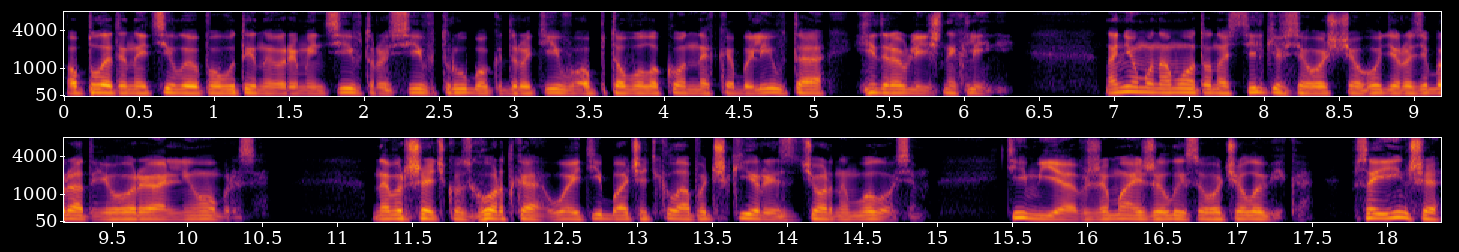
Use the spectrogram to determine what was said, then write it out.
оплетений цілою павутиною ременців, тросів, трубок, дротів, оптоволоконних кабелів та гідравлічних ліній. На ньому намотано стільки всього, що годі розібрати його реальні образи. На вершечку згортка у Айті бачить клапоть шкіри з чорним волоссям. Тім'я вже майже лисого чоловіка. Все інше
